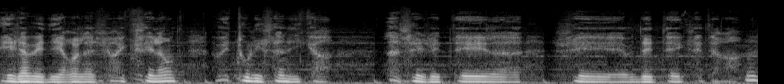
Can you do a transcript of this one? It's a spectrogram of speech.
et j'avais des relations excellentes avec tous les syndicats, la CGT, la CFDT, etc. Mhm.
